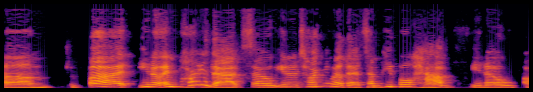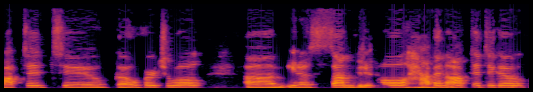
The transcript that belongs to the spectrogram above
Um, but you know, and part of that, so you know, talking about that, some people have you know opted to go virtual. Um, you know, some people haven't opted to go.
